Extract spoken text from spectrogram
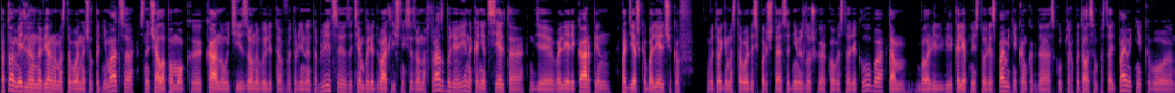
Потом медленно, но верно Мостовой начал подниматься. Сначала помог э, Кану уйти из зоны вылета в турнирной таблице. Затем были два отличных сезона в Страсбуре. И, наконец, Сельта, где Валерий Карпин, поддержка болельщиков, в итоге Мостовой до сих пор считается одним из лучших игроков в истории клуба. Там была великолепная история с памятником, когда скульптор пытался ему поставить памятник, его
